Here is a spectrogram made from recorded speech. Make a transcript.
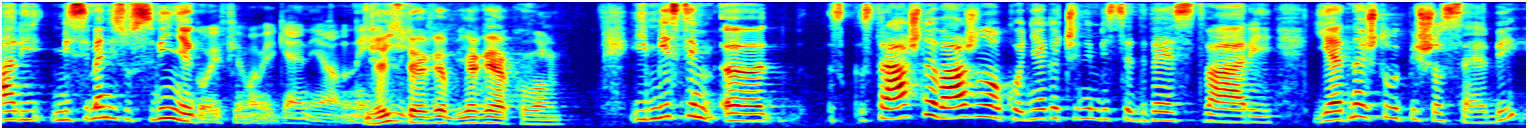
ali mislim, meni su svi njegovi filmovi genijalni. Ja isto, ja ga, ja ga jako volim. I mislim, uh, strašno je važno kod njega čini mi se dve stvari. Jedna je što uvijek piše o sebi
